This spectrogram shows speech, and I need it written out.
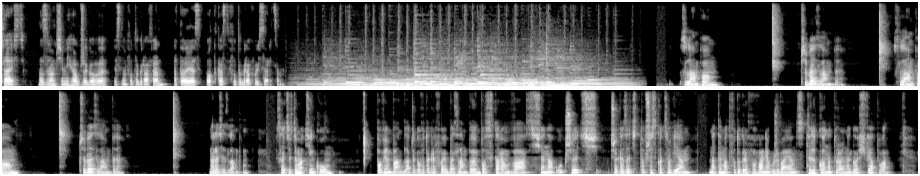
Cześć, nazywam się Michał Brzegowy, jestem fotografem, a to jest podcast Fotografuj Sercem. Z lampą czy bez lampy? Z lampą czy bez lampy? Na razie z lampą. Słuchajcie, w tym odcinku powiem Wam, dlaczego fotografuję bez lampy. Postaram Was się nauczyć przekazać to wszystko, co wiem na temat fotografowania, używając tylko naturalnego światła.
